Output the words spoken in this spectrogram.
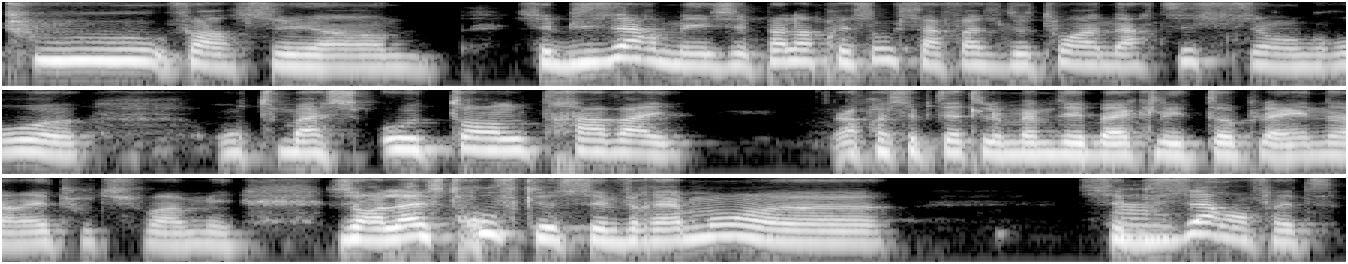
tout, enfin c'est un, bizarre, mais j'ai pas l'impression que ça fasse de toi un artiste si en gros on te mâche autant le travail. Après, c'est peut-être le même débat que les top liners et tout, tu vois. Mais genre là, je trouve que c'est vraiment. Euh, c'est ah. bizarre en fait.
